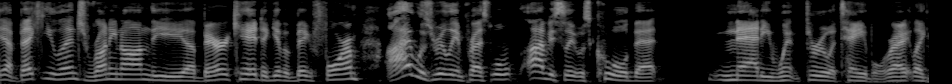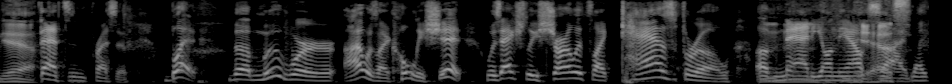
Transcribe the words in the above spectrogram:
Yeah, Becky Lynch running on the uh, barricade to give a big forum. I was really impressed. Well, obviously it was cool that Natty went through a table, right? Like, Yeah. that's impressive. But the move where I was like, holy shit, was actually Charlotte's like Taz throw of Natty on the outside. Mm-hmm. Yes. Like,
